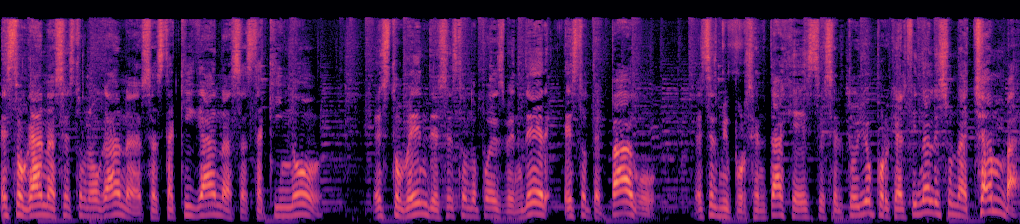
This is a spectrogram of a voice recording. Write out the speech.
esto ganas, esto no ganas, hasta aquí ganas, hasta aquí no, esto vendes, esto no puedes vender, esto te pago. este es mi porcentaje, este es el tuyo, porque al final es una chamba.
